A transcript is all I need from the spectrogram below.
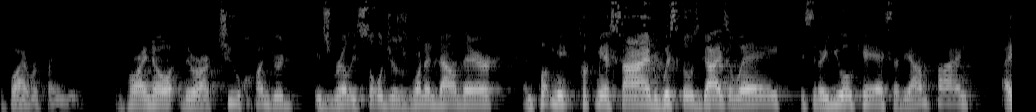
before I refrain you. Before I know it, there are 200 Israeli soldiers running down there and put me, took me aside, whisked those guys away. They said, are you okay? I said, yeah, I'm fine. I,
